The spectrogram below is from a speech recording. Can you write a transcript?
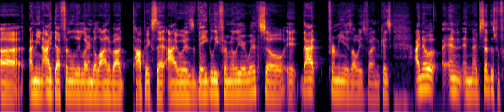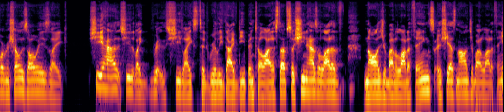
uh i mean i definitely learned a lot about topics that i was vaguely familiar with so it that for me is always fun because i know and and i've said this before michelle is always like she has she like she likes to really dive deep into a lot of stuff so she has a lot of knowledge about a lot of things or she has knowledge about a lot of things.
